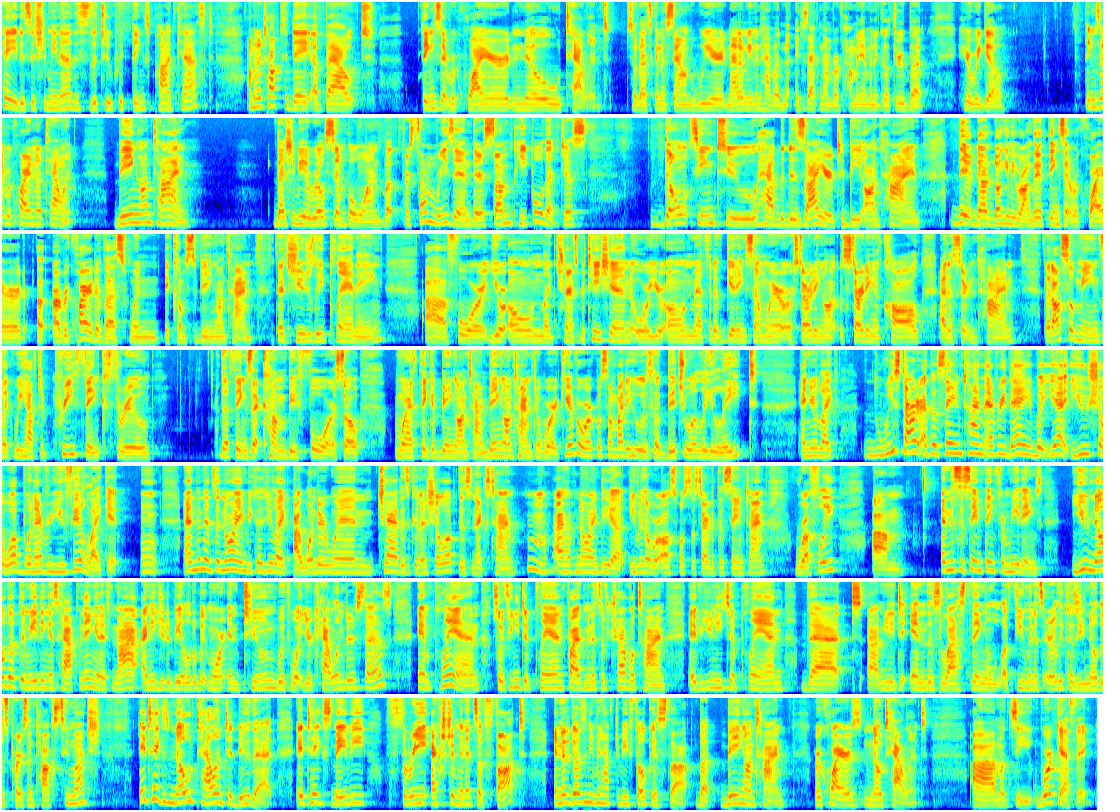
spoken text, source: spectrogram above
Hey, this is Shamina. This is the Two Quick Things podcast. I'm going to talk today about things that require no talent. So that's going to sound weird, and I don't even have an exact number of how many I'm going to go through, but here we go. Things that require no talent. Being on time. That should be a real simple one, but for some reason, there's some people that just don't seem to have the desire to be on time. There, now, don't get me wrong. There are things that required uh, are required of us when it comes to being on time. That's usually planning uh, for your own like transportation or your own method of getting somewhere or starting on, starting a call at a certain time. That also means like we have to pre-think through the things that come before. So when I think of being on time, being on time to work, you ever work with somebody who is habitually late? And you're like, we start at the same time every day, but yet you show up whenever you feel like it. Mm. And then it's annoying because you're like, I wonder when Chad is going to show up this next time. Hmm, I have no idea, even though we're all supposed to start at the same time, roughly. Um, and this is the same thing for meetings you know that the meeting is happening and if not i need you to be a little bit more in tune with what your calendar says and plan. So if you need to plan five minutes of travel time if you need to plan that um, you need to end this last thing a, few minutes early because you know this person talks too much it takes no talent to do that. It takes maybe three extra minutes of thought and it doesn't even have to be focused thought but being on time requires no talent. Um, let's see work ethic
